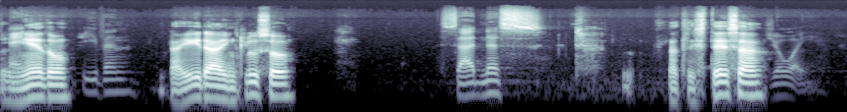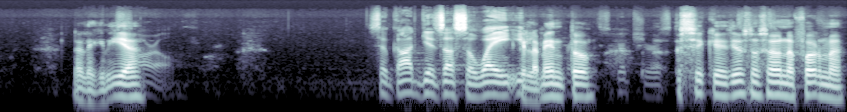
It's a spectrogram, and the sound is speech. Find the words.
El miedo, la ira, incluso. La tristeza, la alegría, sorrow. So God gives us a way, el lamento. Así que Dios nos da una forma,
